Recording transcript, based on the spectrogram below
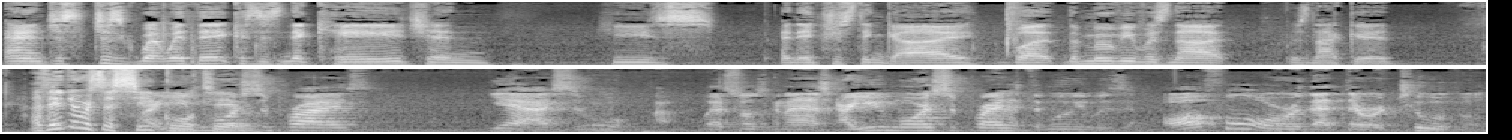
and just just went with it because it's Nick Cage, and he's an interesting guy. But the movie was not was not good. I think there was a Are sequel you more too. surprised? Yeah, I said, well, uh, that's what I was going to ask. Are you more surprised that the movie was awful or that there were two of them?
